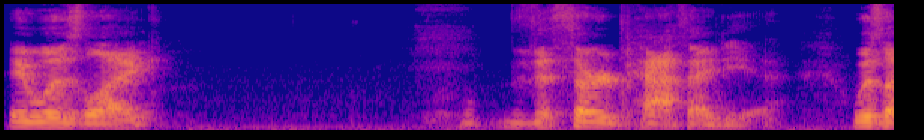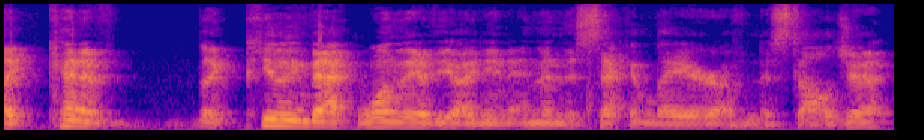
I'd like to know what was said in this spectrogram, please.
It was like the third path idea was like kind of like peeling back one layer of the onion and then the second layer of nostalgia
